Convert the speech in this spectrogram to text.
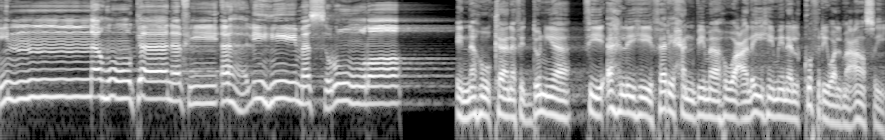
إنه كان في أهله مسرورا. إنه كان في الدنيا في أهله فرحا بما هو عليه من الكفر والمعاصي.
